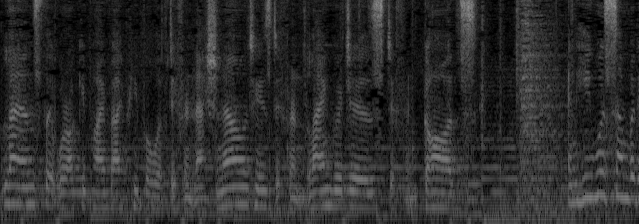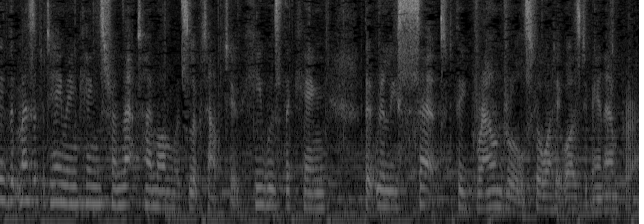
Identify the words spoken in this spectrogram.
lands that were occupied by people of different nationalities, different languages, different gods. And he was somebody that Mesopotamian kings from that time onwards looked up to. He was the king that really set the ground rules for what it was to be an emperor.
